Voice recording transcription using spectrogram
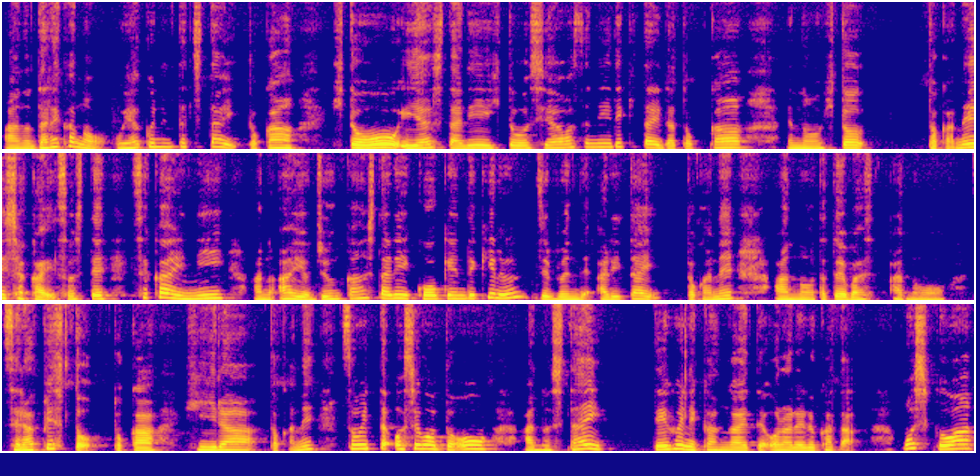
あの、誰かのお役に立ちたいとか、人を癒したり、人を幸せにできたりだとか、あの、人とかね、社会、そして世界にあの愛を循環したり、貢献できる自分でありたいとかね、あの、例えば、あの、セラピストとかヒーラーとかね、そういったお仕事をあのしたいっていうふうに考えておられる方もしくは、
